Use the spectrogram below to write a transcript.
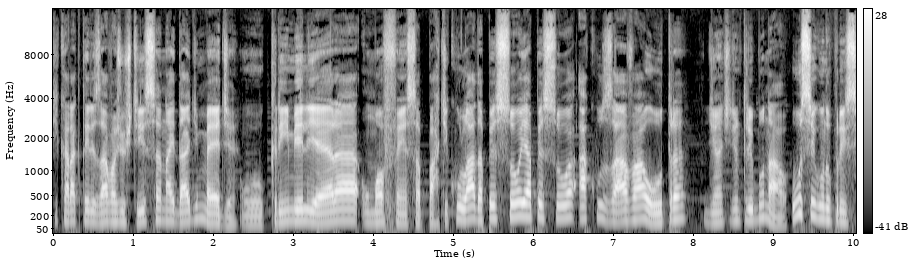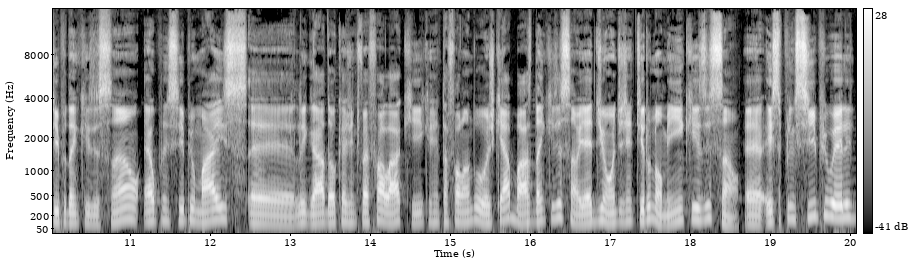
que caracterizava a justiça na Idade Média. O crime ele era uma ofensa particular da pessoa e a pessoa acusava a outra diante de um tribunal. O segundo princípio da Inquisição é o princípio mais é, ligado ao que a gente vai falar aqui, que a gente está falando hoje, que é a base da Inquisição, e é de onde a gente tira o nome, Inquisição. É, esse princípio, ele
